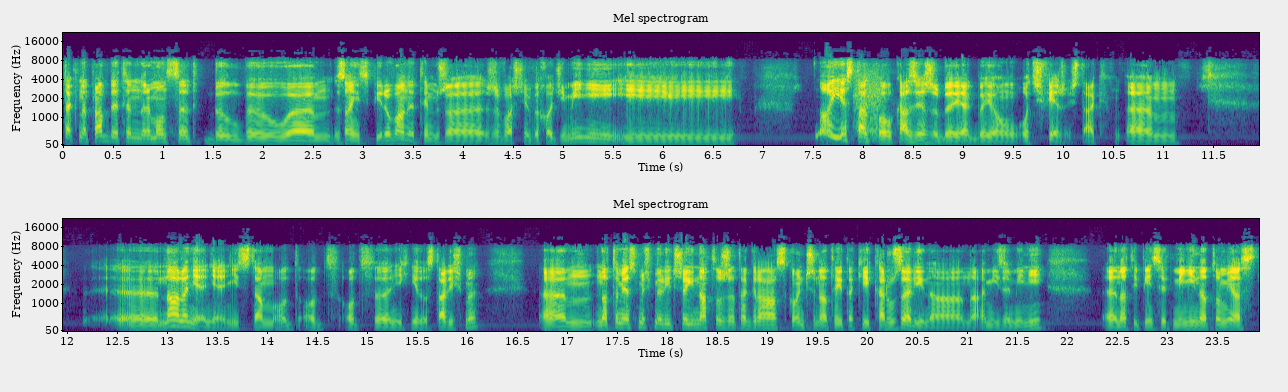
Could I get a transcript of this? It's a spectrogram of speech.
tak naprawdę ten Remonset był, był em, zainspirowany tym, że, że właśnie wychodzi mini i no i jest taka okazja, żeby jakby ją odświeżyć, tak? E, no ale nie, nie, nic tam od, od, od nich nie dostaliśmy. Natomiast myśmy liczyli na to, że ta gra skończy na tej takiej karuzeli na, na Mini, e, na tej 500 Mini, natomiast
